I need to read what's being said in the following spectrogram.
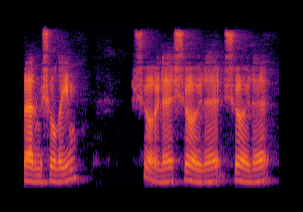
vermiş olayım. Şöyle, şöyle, şöyle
